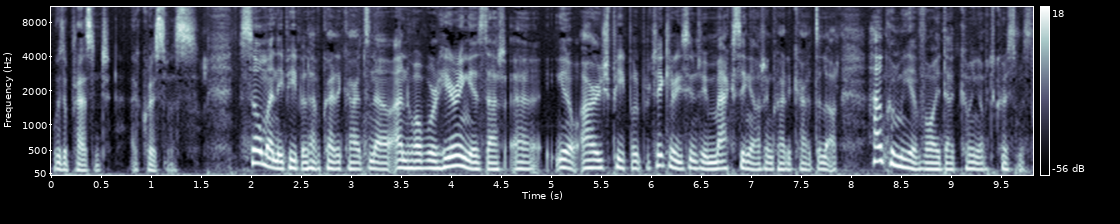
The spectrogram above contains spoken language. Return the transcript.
with a present at Christmas. So many people have credit cards now, and what we're hearing is that, uh, you know, Irish people particularly seem to be maxing out on credit cards a lot. How can we avoid that coming up to Christmas?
